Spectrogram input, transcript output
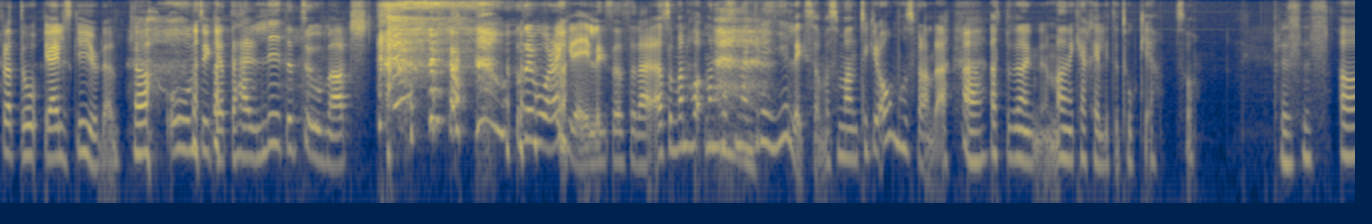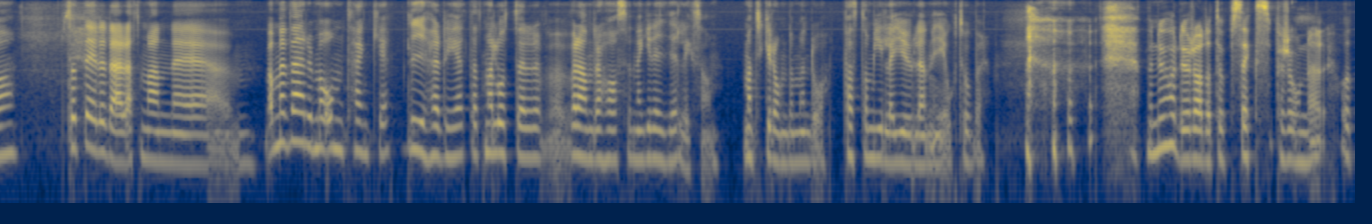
För att då, jag älskar julen. Ja. Och hon tycker att det här är lite too much. och det är våra grej liksom sådär. Alltså man har, man har såna grejer liksom, som man tycker om hos varandra. ja, Att man, man är kanske är lite tokiga. Så. precis. Ja. Så det är det där att man, eh, ja men värme, omtanke, lyhördhet, att man låter varandra ha sina grejer liksom. Man tycker om dem ändå, fast de gillar julen i oktober. Men nu har du radat upp sex personer, och-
